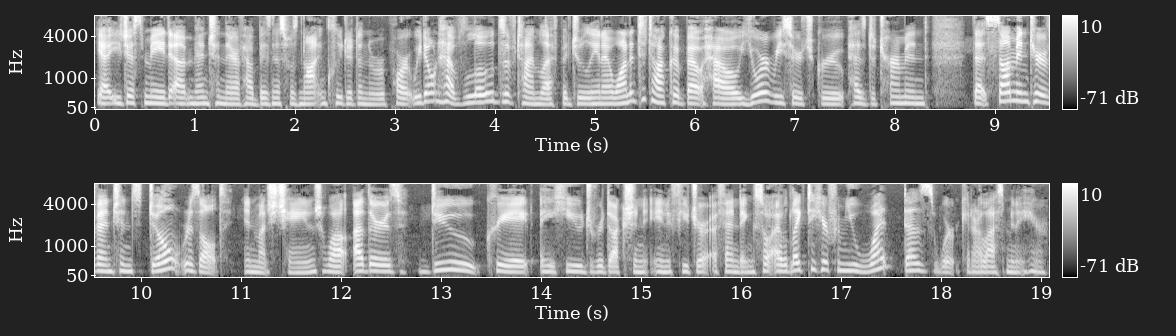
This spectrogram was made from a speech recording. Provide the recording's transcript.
Yeah, you just made a mention there of how business was not included in the report. We don't have loads of time left, but Julian, I wanted to talk about how your research group has determined that some interventions don't result in much change, while others do create a huge reduction in future offending. So I would like to hear from you. What does work in our last minute here?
